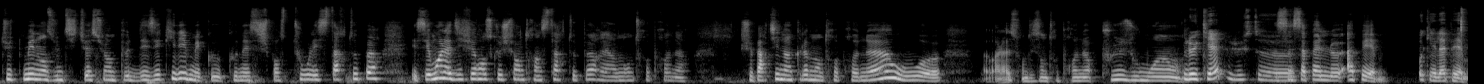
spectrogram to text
tu te mets dans une situation un peu de déséquilibre, mais que connaissent, je pense, tous les start-upers. Et c'est moi la différence que je fais entre un start-upper et un entrepreneur. Je fais partie d'un club entrepreneur où, euh, voilà, ce sont des entrepreneurs plus ou moins. Lequel, juste euh Ça s'appelle le APM. Ok, l'APM,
